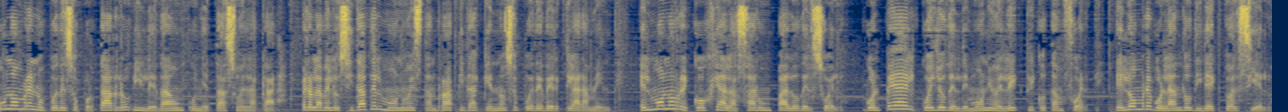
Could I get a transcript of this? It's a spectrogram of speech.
Un hombre no puede soportarlo y le da un puñetazo en la cara. Pero la velocidad del mono es tan rápida que no se puede ver claramente. El mono recoge al azar un palo del suelo. Golpea el cuello del demonio eléctrico tan fuerte. El hombre volando directo al cielo.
